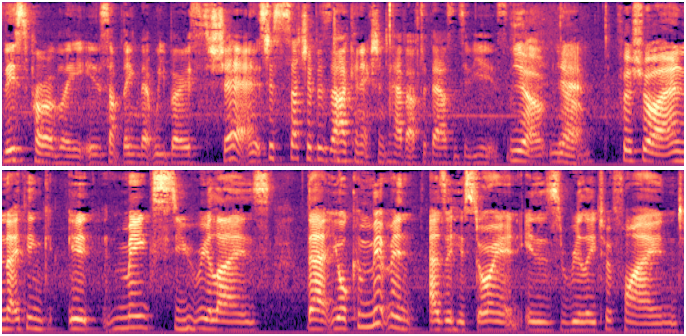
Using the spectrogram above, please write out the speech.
this probably is something that we both share, and it's just such a bizarre connection to have after thousands of years. Yeah, yeah, Yeah. for sure. And I think it makes you realize that your commitment as a historian is really to find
